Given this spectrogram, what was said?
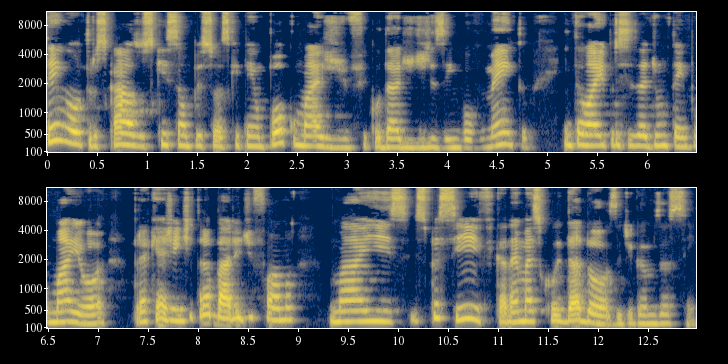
Tem outros casos que são pessoas que têm um pouco mais de dificuldade de desenvolvimento então aí precisa de um tempo maior para que a gente trabalhe de forma mais específica, né, mais cuidadosa, digamos assim.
